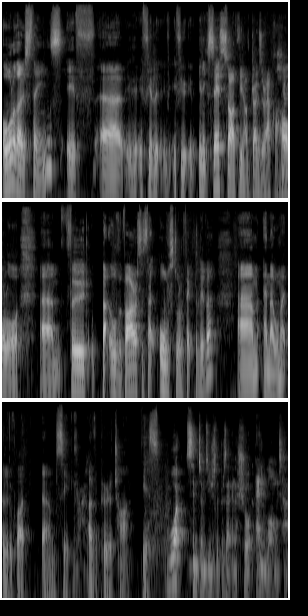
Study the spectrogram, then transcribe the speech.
all of those things, if uh, if you if you in excess of you know drugs or alcohol or um, food, but all the viruses they all still affect the liver, um, and they will make the liver quite um, sick right. over a period of time. Yes. What symptoms usually present in the short and long term?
